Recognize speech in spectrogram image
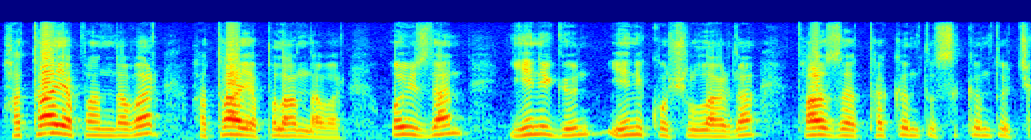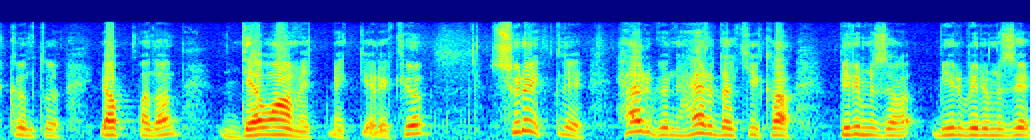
Hata yapan da var, hata yapılan da var. O yüzden yeni gün, yeni koşullarda fazla takıntı, sıkıntı, çıkıntı yapmadan devam etmek gerekiyor. Sürekli her gün, her dakika birimize, birbirimizi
